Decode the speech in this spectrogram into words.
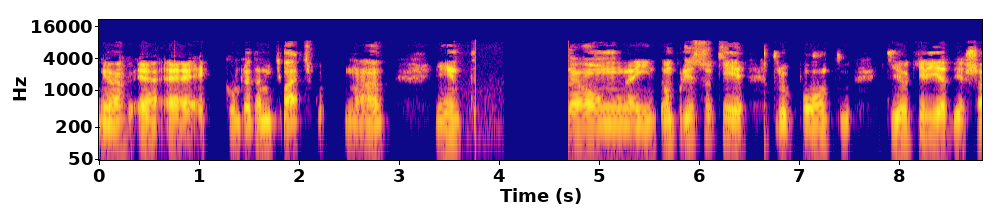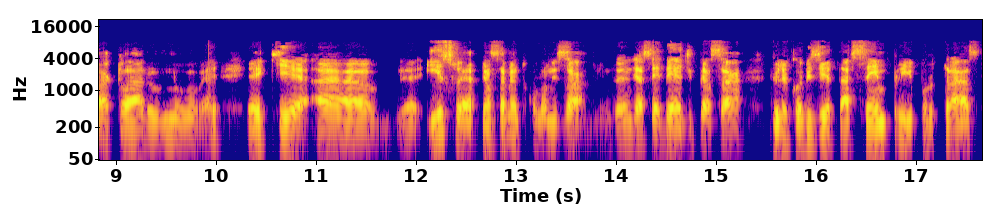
é, é, é, completamente mático, né? Então, então, por isso que outro ponto que eu queria deixar claro no, é, é, que uh, isso é pensamento colonizado, entende? Essa ideia de pensar que o Le Corbusier está sempre por trás,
